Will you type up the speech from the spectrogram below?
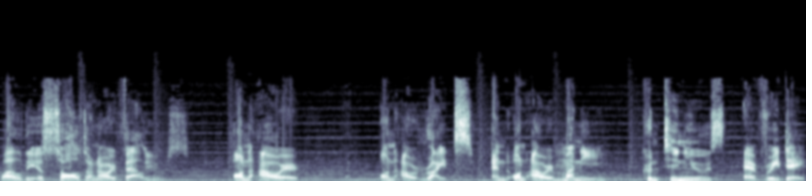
while the assault on our values, on our, on our rights, and on our money continues every day.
